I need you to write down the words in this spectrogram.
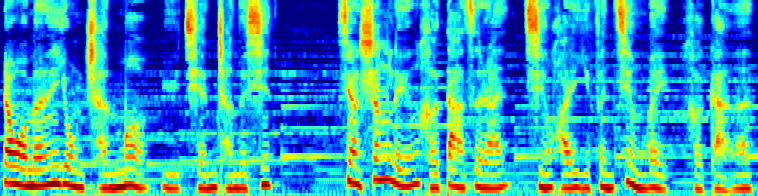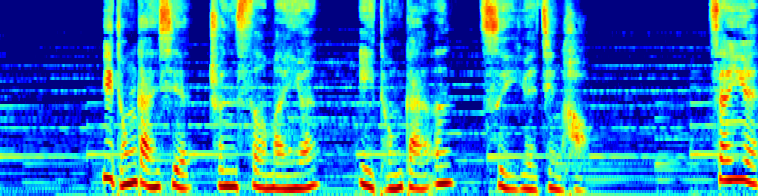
让我们用沉默与虔诚的心，向生灵和大自然心怀一份敬畏和感恩，一同感谢春色满园，一同感恩岁月静好。三月。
